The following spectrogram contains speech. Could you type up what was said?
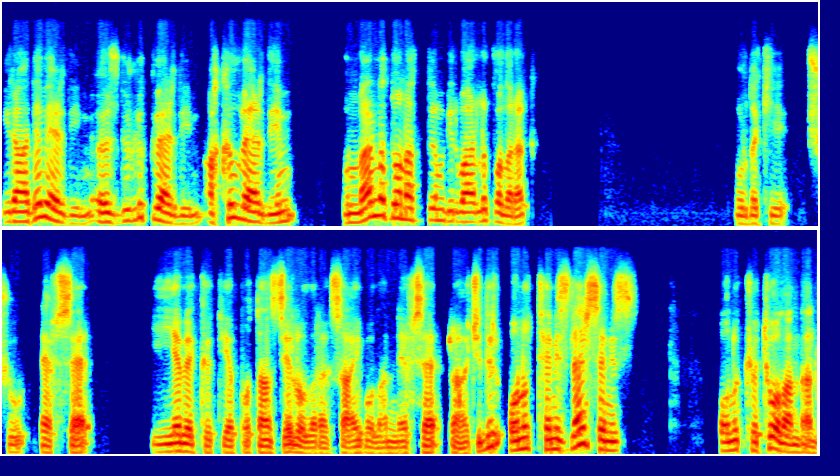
irade verdiğim, özgürlük verdiğim, akıl verdiğim, bunlarla donattığım bir varlık olarak buradaki şu nefse, iyiye ve kötüye potansiyel olarak sahip olan nefse racidir. Onu temizlerseniz, onu kötü olandan,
